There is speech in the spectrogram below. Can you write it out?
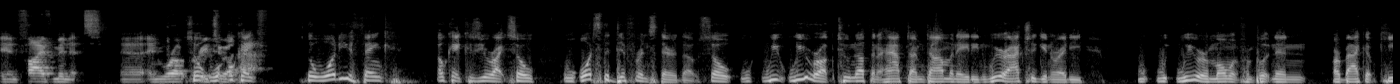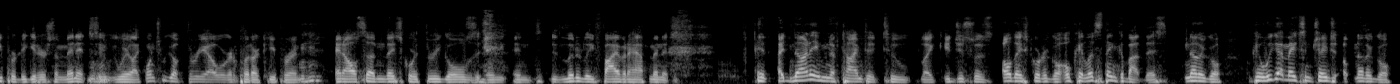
in five minutes, uh, and we're up So 3-2 okay, half. so what do you think? Okay, because you're right. So what's the difference there though? So we we were up two nothing at halftime, dominating. We were actually getting ready. We, we were a moment from putting in our backup keeper to get her some minutes. Mm-hmm. We were like, once we go 3 0, we're going to put our keeper in. And all of a sudden, they scored three goals in, in literally five and a half minutes. It, not even enough time to, to, like, it just was, oh, they scored a goal. Okay, let's think about this. Another goal. Okay, we got to make some changes. Oh, another goal.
